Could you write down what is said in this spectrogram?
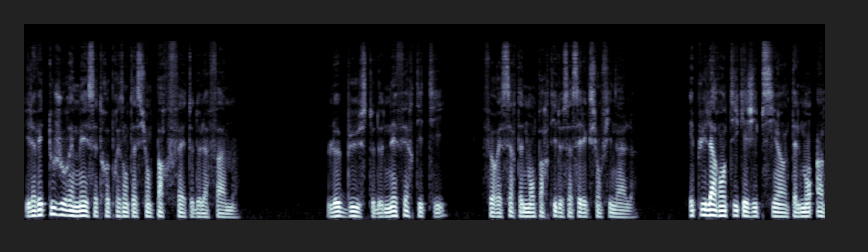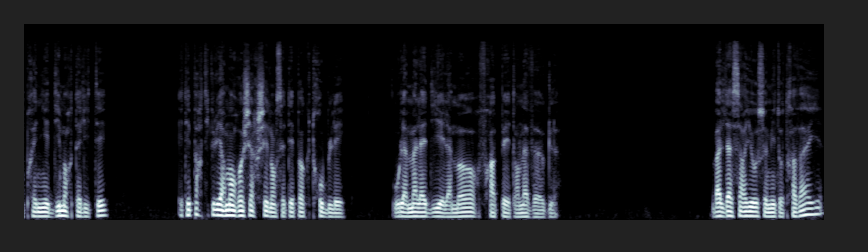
Il avait toujours aimé cette représentation parfaite de la femme. Le buste de Nefertiti ferait certainement partie de sa sélection finale. Et puis l'art antique égyptien, tellement imprégné d'immortalité, était particulièrement recherché dans cette époque troublée, où la maladie et la mort frappaient en aveugle. Baldassario se mit au travail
